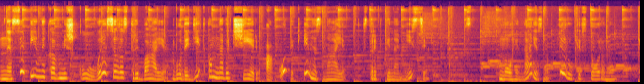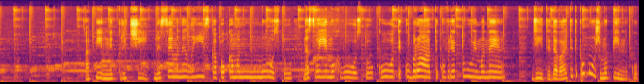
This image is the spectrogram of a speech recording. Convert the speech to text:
Несе півника в мішку, весело стрибає, буде діткам на вечерю, а котик і не знає. Стрибки на місці, ноги нарізно і руки в сторону. А півник кричить, несе мене лиска по каменному мосту, на своєму хвосту, котику, братику, врятуй мене. Діти, давайте допоможемо півнику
